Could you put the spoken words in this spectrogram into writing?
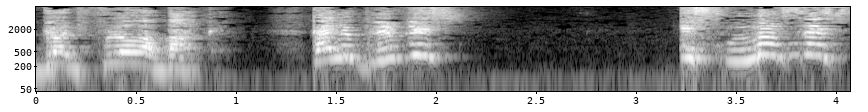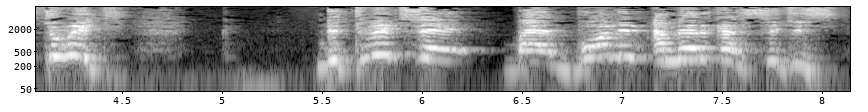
George Flower back. Can you believe this? It's nonsense tweet. The tweet say, by burning American cities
